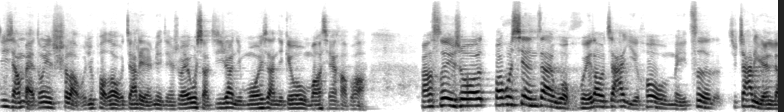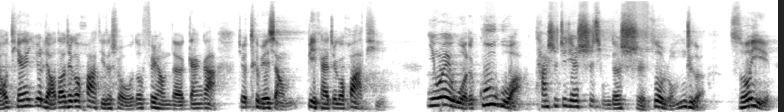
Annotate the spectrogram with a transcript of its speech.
一想买东西吃了，我就跑到我家里人面前说：“哎，我小鸡鸡让你摸一下，你给我五毛钱好不好？”然后所以说，包括现在我回到家以后，每次就家里人聊天又聊到这个话题的时候，我都非常的尴尬，就特别想避开这个话题，因为我的姑姑啊，她是这件事情的始作俑者，所以。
